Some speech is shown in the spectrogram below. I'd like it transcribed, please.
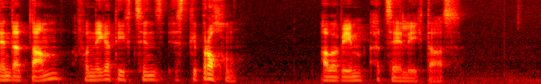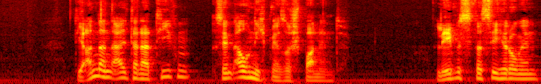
denn der Damm von Negativzins ist gebrochen. Aber wem erzähle ich das? Die anderen Alternativen sind auch nicht mehr so spannend. Lebensversicherungen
